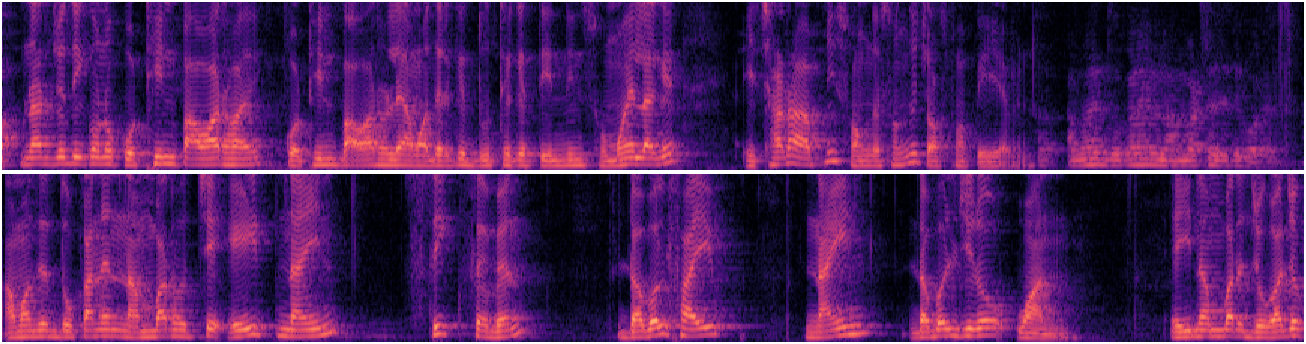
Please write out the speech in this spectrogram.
আপনার যদি কোনো কঠিন পাওয়ার হয় কঠিন পাওয়ার হলে আমাদেরকে দু থেকে তিন দিন সময় লাগে। এছাড়া আপনি সঙ্গে সঙ্গে চশমা পেয়ে যাবেন। আপনাদের দোকানের নাম্বারটা যদি বলেন। আমাদের দোকানের নাম্বার হচ্ছে eight nine six seven double five nine double zero one. এই নাম্বারে যোগাযোগ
